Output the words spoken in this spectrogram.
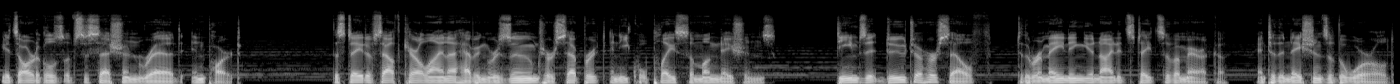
Its articles of secession read, in part, The state of South Carolina, having resumed her separate and equal place among nations, deems it due to herself, to the remaining United States of America, and to the nations of the world,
